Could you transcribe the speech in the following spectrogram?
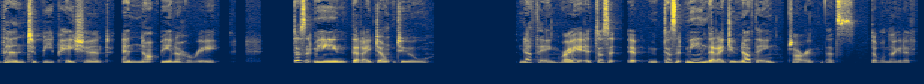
then to be patient and not be in a hurry. Doesn't mean that I don't do nothing, right? It doesn't it doesn't mean that I do nothing. Sorry, that's double negative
